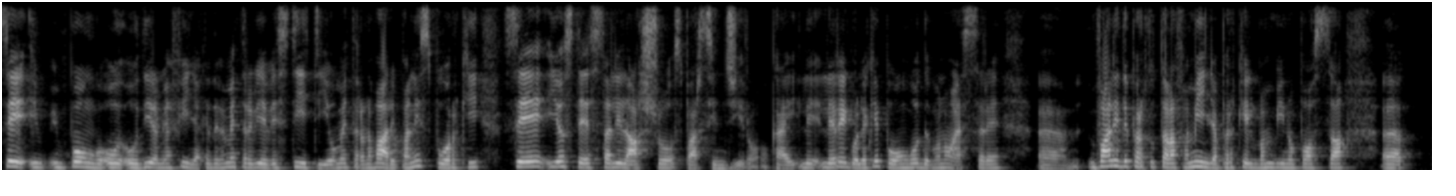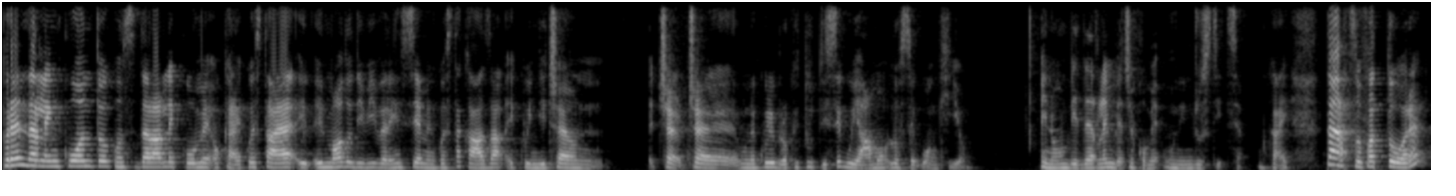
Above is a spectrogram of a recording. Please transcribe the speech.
se impongo o, o, dire a mia figlia che deve mettere via i vestiti o mettere a lavare i panni sporchi, se io stessa li lascio sparsi in giro, ok? Le, le regole che pongo devono essere eh, valide per tutta la famiglia perché il bambino possa eh, prenderle in conto, considerarle come, ok, questo è il, il, modo di vivere insieme in questa casa e quindi c'è un, c'è, c'è un equilibrio che tutti seguiamo, lo seguo anch'io e non vederla invece come un'ingiustizia, ok? Terzo fattore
